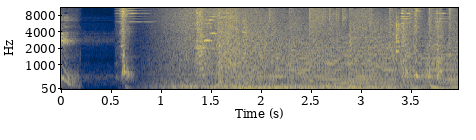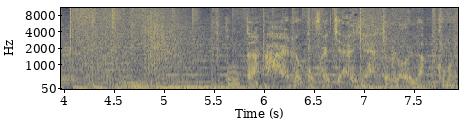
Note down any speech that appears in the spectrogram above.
Chúng ta ai rồi cũng phải trả giá cho lỗi lầm của mình.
